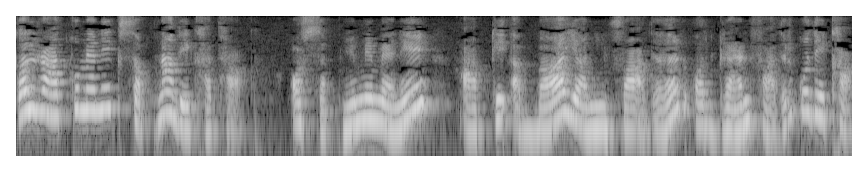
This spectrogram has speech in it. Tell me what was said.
कल रात को मैंने एक सपना देखा था, और सपने में मैंने आपके अब्बा यानी फादर और ग्रैंडफादर को देखा।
